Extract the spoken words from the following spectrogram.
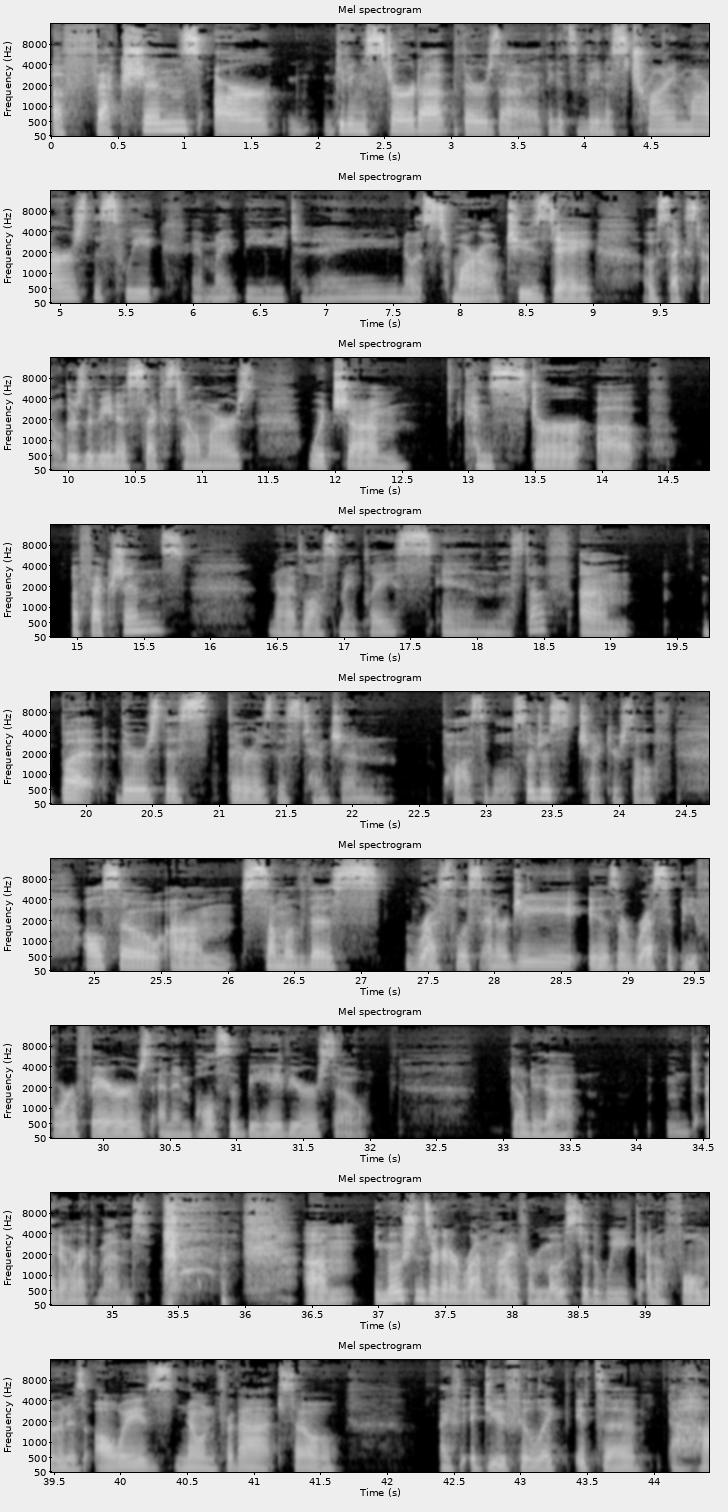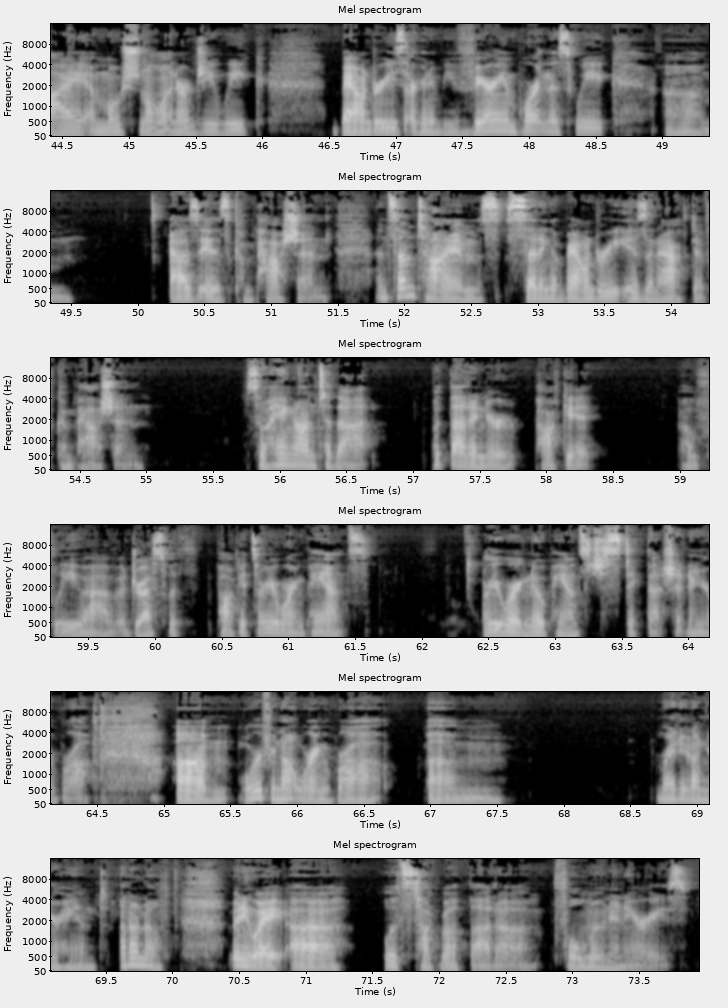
affections are getting stirred up. There's a, I think it's Venus trine Mars this week. It might be today. No, it's tomorrow, Tuesday of sextile. There's a Venus sextile Mars, which um, can stir up affections now I've lost my place in the stuff. Um, but there's this there is this tension possible. So just check yourself. Also, um, some of this restless energy is a recipe for affairs and impulsive behavior. So don't do that. I don't recommend. um, emotions are going to run high for most of the week, and a full moon is always known for that. So I, I do feel like it's a, a high emotional energy week. Boundaries are going to be very important this week, um, as is compassion. And sometimes setting a boundary is an act of compassion. So hang on to that. Put that in your pocket. Hopefully, you have a dress with pockets, or you're wearing pants, or you're wearing no pants. Just stick that shit in your bra. Um, or if you're not wearing a bra, um, write it on your hand. I don't know. But anyway, uh, let's talk about that uh, full moon in Aries.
